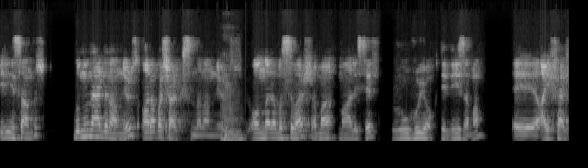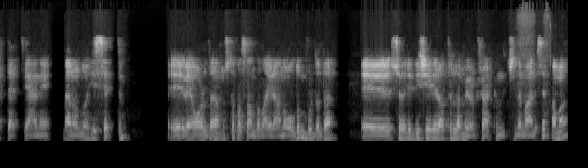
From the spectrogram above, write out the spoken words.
bir insandır. Bunu nereden anlıyoruz? Araba şarkısından anlıyoruz. Hı. Onun arabası var ama maalesef ruhu yok dediği zaman e, I felt that yani ben onu hissettim. E, ve orada Mustafa Sandal hayranı oldum. Burada da e, söylediği şeyleri hatırlamıyorum şarkının içinde maalesef ama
